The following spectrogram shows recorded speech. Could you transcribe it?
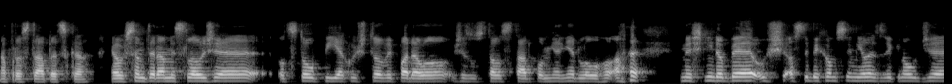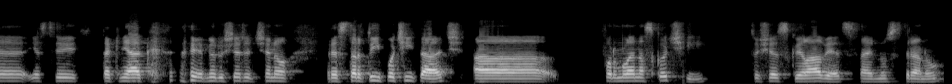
Naprostá pecka. Já už jsem teda myslel, že odstoupí, jak už to vypadalo, že zůstal stát poměrně dlouho, ale v dnešní době už asi bychom si měli zvyknout, že jestli tak nějak jednoduše řečeno restartují počítač a formule naskočí, což je skvělá věc na jednu stranu.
